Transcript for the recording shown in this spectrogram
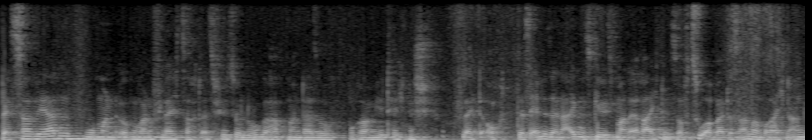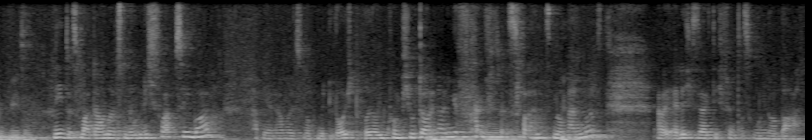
besser werden, wo man irgendwann vielleicht sagt, als Physiologe hat man da so programmiertechnisch vielleicht auch das Ende seiner eigenen Skills mal erreicht und ist auf Zuarbeit aus anderen Bereichen angewiesen. Nee, das war damals noch nicht so absehbar. Ich habe ja damals noch mit Leuchtröhrencomputern mhm. angefangen, das war alles noch anders. Aber ehrlich gesagt, ich finde das wunderbar.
